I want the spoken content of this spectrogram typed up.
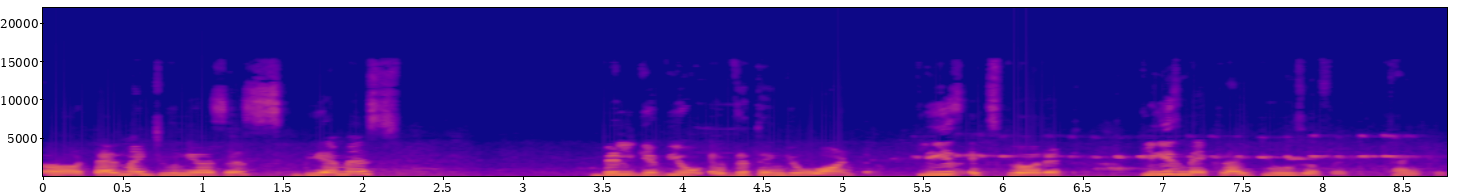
uh, tell my juniors is BMS will give you everything you want. Please explore it. Please make right use of it. Thank you.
